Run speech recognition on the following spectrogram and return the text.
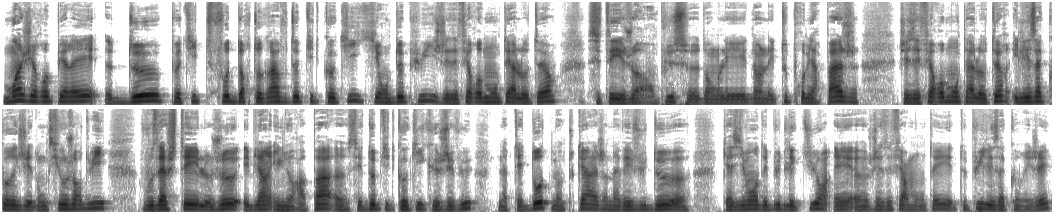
Moi, j'ai repéré deux petites fautes d'orthographe, deux petites coquilles qui ont depuis, je les ai fait remonter à l'auteur. C'était genre en plus dans les, dans les toutes premières pages, je les ai fait remonter à l'auteur il les a corrigés. Donc si aujourd'hui vous achetez le jeu, eh bien il n'y aura pas euh, ces deux petites coquilles que j'ai vues. Il y en a peut-être d'autres, mais en tout cas j'en avais vu deux euh, quasiment au début de lecture et euh, je les ai fait remonter et depuis il les a corrigés.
